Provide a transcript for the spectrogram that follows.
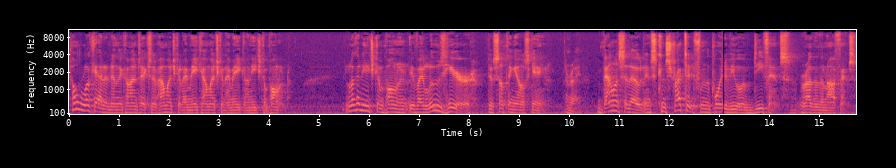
don't look at it in the context of how much can I make, how much can I make on each component. Look at each component. If I lose here, does something else gain? Right balance it out and construct it from the point of view of defense rather than offense.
